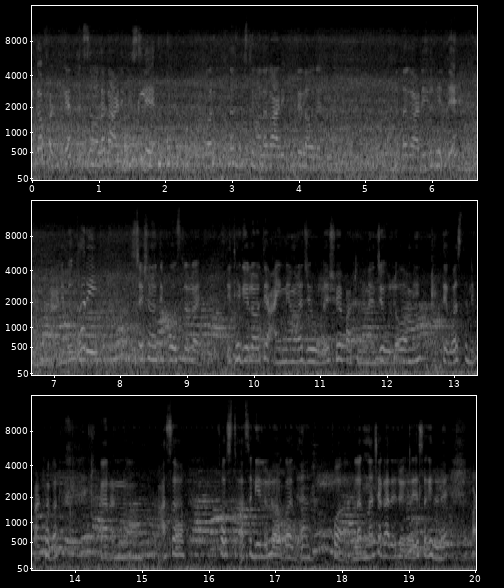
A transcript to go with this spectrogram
एका फटक्यात तसं मला गाडी दिसली आहे. वरतूनच दिसते मला गाडी कुठे लावली ती आता गाडी घेते. आणि मग घरी. स्टेशनवरती पोचलेलो आहे. तिथे गेल्यावरती आईने मला जेवल्याशिवाय पाठवलं नाही. जेवलो आम्ही तेव्हाच त्यांनी पाठवलं. कारण असं फर्स्ट असं गेलेलो अगं फ लग्नाच्या कार्यात वगैरे असं गेलेलं आहे. पण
